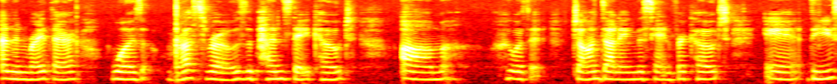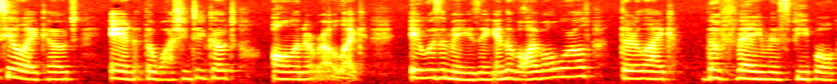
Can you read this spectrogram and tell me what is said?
and then right there was Russ Rose the Penn State coach um who was it? John Dunning the Stanford coach and the UCLA coach and the Washington coach all in a row. Like it was amazing. In the volleyball world, they're like the famous people.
